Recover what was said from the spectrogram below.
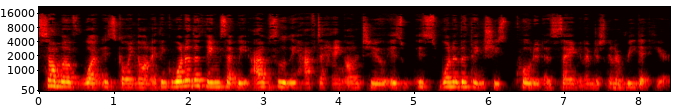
some of what is going on, I think one of the things that we absolutely have to hang on to is is one of the things she's quoted as saying, and I'm just going to read it here.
